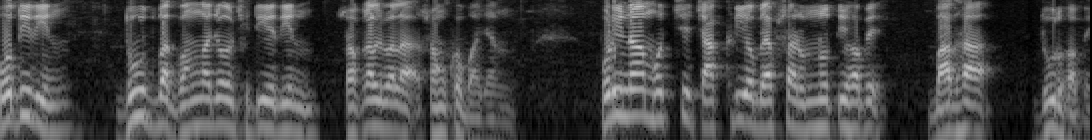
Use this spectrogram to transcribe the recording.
প্রতিদিন দুধ বা গঙ্গা জল ছিটিয়ে দিন, সকালবেলা শঙ্খ বাজান। পরিণাম হচ্ছে চাকরি ও ব্যবসার উন্নতি হবে, বাধা দূর হবে।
